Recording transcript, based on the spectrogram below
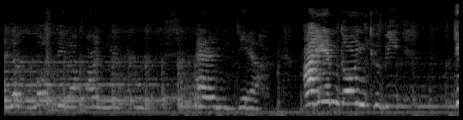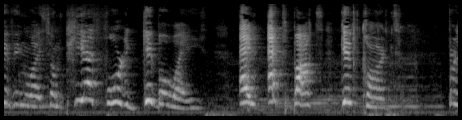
I just looked it up on YouTube, and yeah, I am going to be giving away some PS4 giveaways and Xbox gift cards for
